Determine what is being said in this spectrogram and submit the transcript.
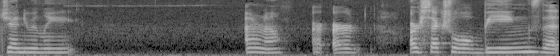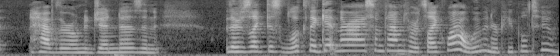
genuinely I don't know, are are are sexual beings that have their own agendas and there's like this look they get in their eyes sometimes where it's like, wow, women are people too.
